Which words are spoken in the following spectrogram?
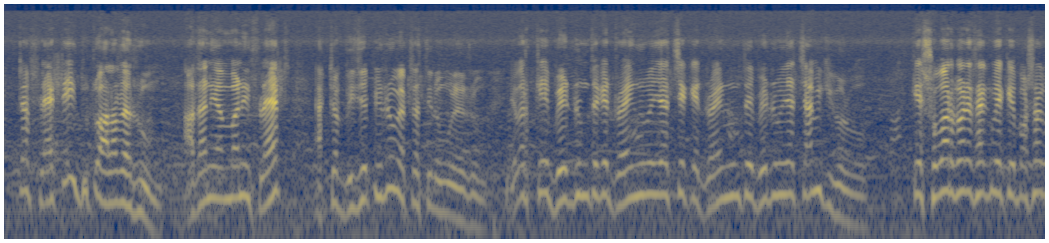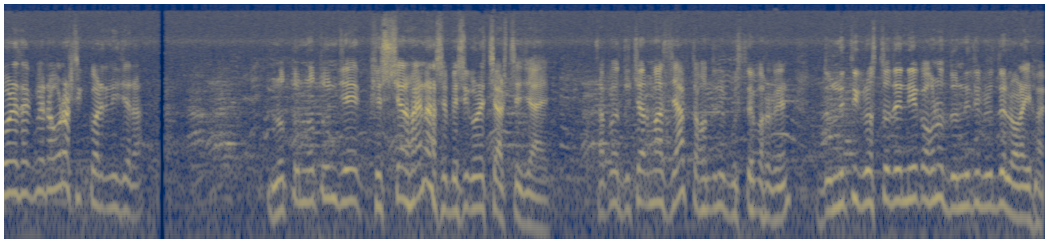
একটা ফ্ল্যাটেই দুটো আলাদা রুম আদানি আম্বানি ফ্ল্যাট একটা বিজেপির রুম একটা তৃণমূলের রুম এবার কে বেডরুম থেকে ড্রয়িং রুমে যাচ্ছে, কে ড্রয়িং রুম থেকে বেডরুমে যাচ্ছে, আমি কি করব? কে শোবার ঘরে থাকবে, কে বসার ঘরে থাকবে, এটা ওরা ঠিক করে নিজেরা। নতুন নতুন যে খ্রিশ্চান হয় না, সে বেশি করে চার্চে যায়। তারপরে দু চার মাস যাক, তখন তিনি বুঝতে পারবেন, দুর্নীতিগ্রস্তদের নিয়ে কখনো দুর্নীতির বিরুদ্ধে লড়াই হয়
